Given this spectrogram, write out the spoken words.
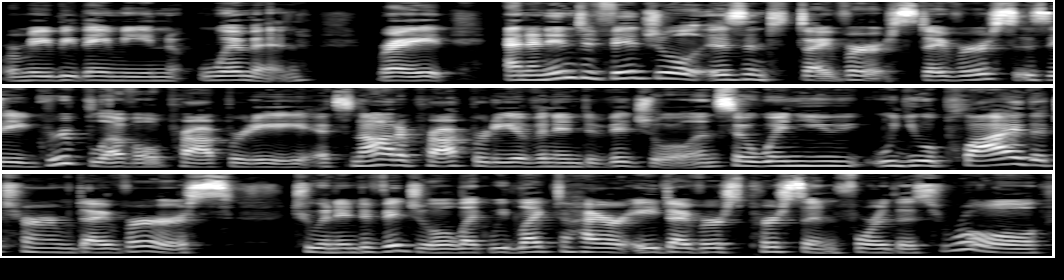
or maybe they mean women, right? And an individual isn't diverse. Diverse is a group level property. It's not a property of an individual. And so when you when you apply the term diverse to an individual, like we'd like to hire a diverse person for this role,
